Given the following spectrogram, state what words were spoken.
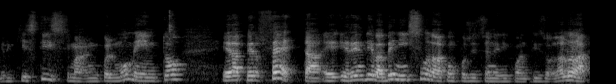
richiestissima in quel momento, era perfetta e, e rendeva benissimo dalla composizione di Quantisola. Allora,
